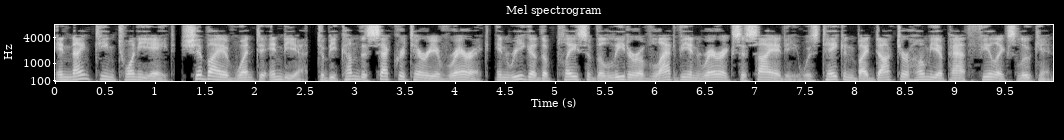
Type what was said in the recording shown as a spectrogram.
In 1928, Shibayev went to India, to become the secretary of Roerich. In Riga the place of the leader of Latvian Roerich Society was taken by Dr. homeopath Felix Lukin.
